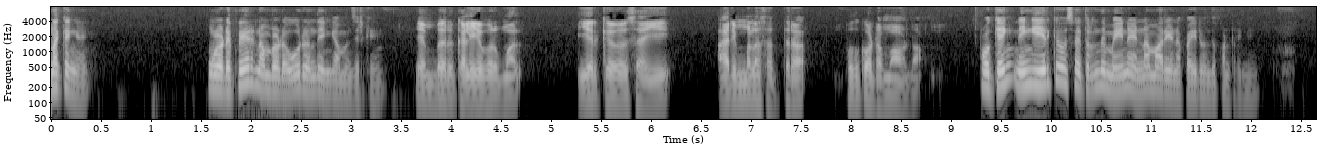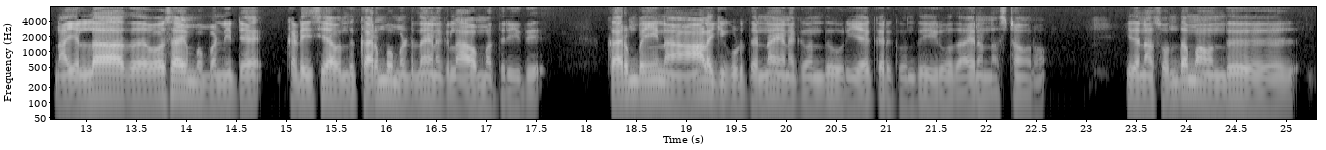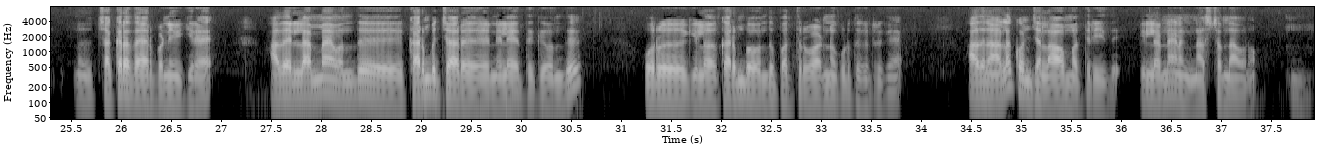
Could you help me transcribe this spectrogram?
வணக்கங்க. உங்களோட பேர் நம்மளோட ஊர் வந்து எங்கே அமைஞ்சிருக்கீங்க என் பேர் கலியபெருமாள். இயற்கை விவசாயி அரிமளம் சத்திரம் புதுக்கோட்டை மாவட்டம். ஓகேங்க. நீங்கள் இயற்கை விவசாயத்துல இருந்து மெயினாக என்ன மாதிரியான பயிர் வந்து பண்ணுறீங்க நான் எல்லா த- விவசாயமும் பண்ணிட்டேன். கடைசியாக வந்து கரும்பு மட்டும்தான் எனக்கு லாபமாக தெரியுது. கரும்பையும் நான் ஆலைக்கு கொடுத்தேன்னா எனக்கு வந்து ஒரு ஏக்கருக்கு வந்து இருபதாயிரம் நஷ்டம் வரும். இதை நான் சொந்தமாக வந்து சர்க்கரை தயார் பண்ணி விற்கிறேன் அது இல்லாமல் வந்து கரும்புச்சாறு நிலையத்துக்கு வந்து ஒரு கிலோ கரும்பை வந்து பத்து ரூபான்னு கொடுத்துக்கிட்டு இருக்கேன். அதனால் கொஞ்சம் லாபமாக தெரியுது. இல்லைன்னா எனக்கு நஷ்டம்தான் வரும்.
